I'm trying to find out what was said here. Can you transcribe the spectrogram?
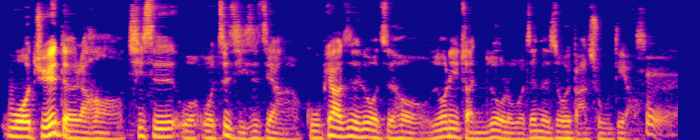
我觉得了哈，其实我我自己是这样啊，股票日落之后，如果你转弱了，我真的是会把它出掉。是，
